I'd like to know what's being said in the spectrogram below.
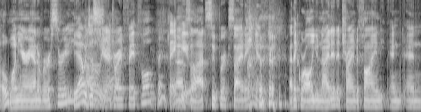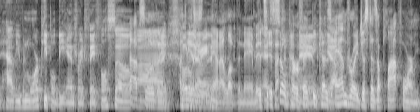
oh. one year anniversary. Yeah, we just oh, yeah. Android Faithful. Thank you. Uh, so that's super exciting, and I think we're all united at trying to find and and have even more people be Android faithful. So absolutely, uh, totally Man, I love the name. It's it's, it's so perfect because yeah. Android just as a platform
